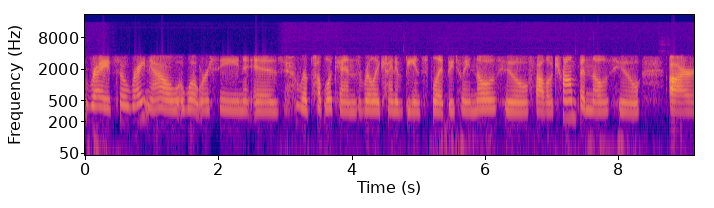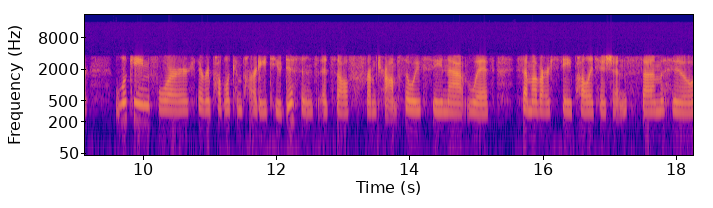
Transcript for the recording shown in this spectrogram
Right. So right now, what we're seeing is Republicans really kind of being split between those who follow Trump and those who are looking for the Republican Party to distance itself from Trump. So we've seen that with some of our state politicians, some who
